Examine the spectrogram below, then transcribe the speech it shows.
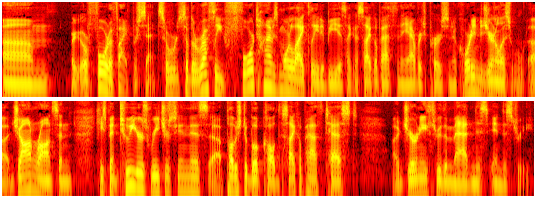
Um, or, or four to five percent. So, so they're roughly four times more likely to be as like a psychopath than the average person, according to journalist uh, Jon Ronson. He spent two years researching this, uh, published a book called "The Psychopath Test: A Journey Through the Madness Industry."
